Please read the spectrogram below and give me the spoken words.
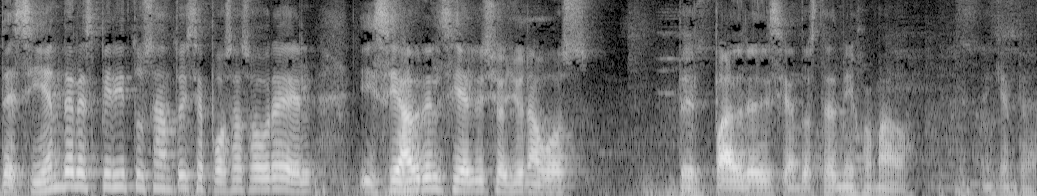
desciende el Espíritu Santo y se posa sobre él y se abre el cielo y se oye una voz del Padre diciendo, este es mi Hijo amado, en quien tengo.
